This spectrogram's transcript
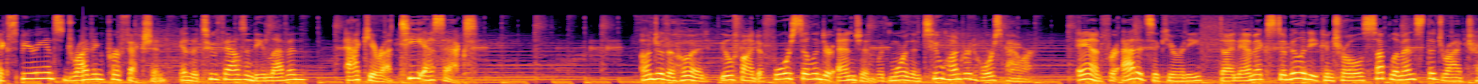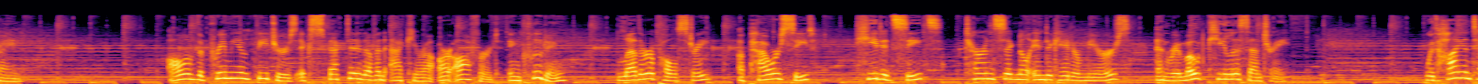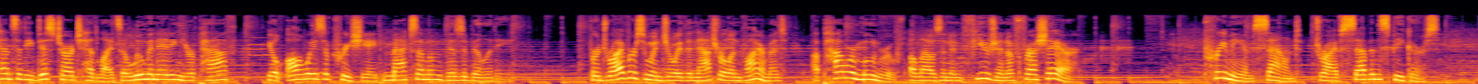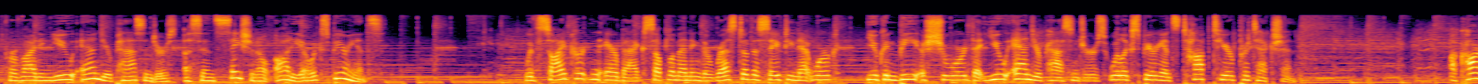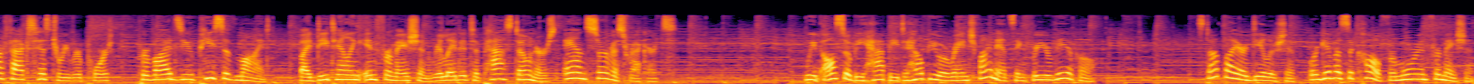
Experience driving perfection in the 2011 Acura TSX. Under the hood, you'll find a four-cylinder engine with more than 200 horsepower. And for added security, Dynamic Stability Control supplements the drivetrain. All of the premium features expected of an Acura are offered, including leather upholstery, a power seat, heated seats, turn signal indicator mirrors, and remote keyless entry. With high-intensity discharge headlights illuminating your path, you'll always appreciate maximum visibility. For drivers who enjoy the natural environment, a power moonroof allows an infusion of fresh air. Premium sound drives seven speakers, providing you and your passengers a sensational audio experience. With side curtain airbags supplementing the rest of the safety network, you can be assured that you and your passengers will experience top-tier protection. A Carfax history report provides you peace of mind by detailing information related to past owners and service records. We'd also be happy to help you arrange financing for your vehicle. Stop by our dealership or give us a call for more information.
